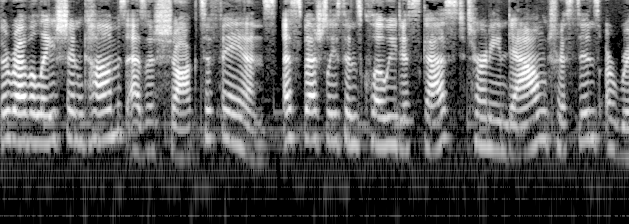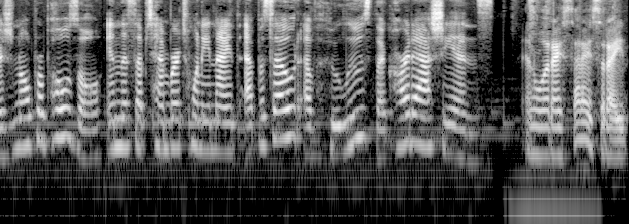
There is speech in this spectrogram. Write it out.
The revelation comes as a shock to fans, especially since Khloe discussed turning down Tristan's original proposal in the September 29th episode of Hulu's The Kardashians. And what I said, I said, I,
